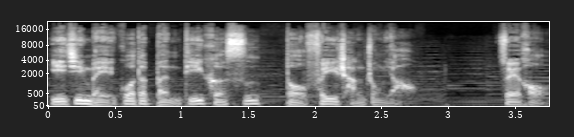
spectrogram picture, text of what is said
以及美国的本迪克斯都非常重要。最后，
